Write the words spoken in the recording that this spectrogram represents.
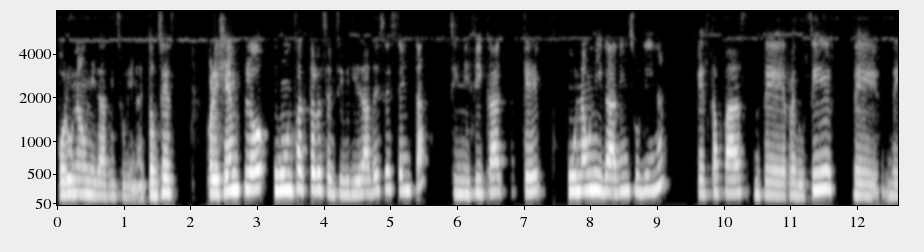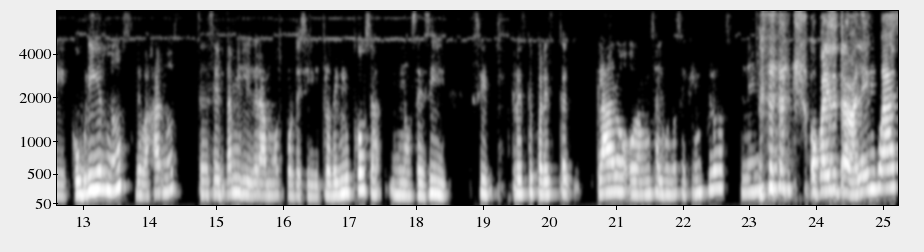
por una unidad de insulina. Entonces, por ejemplo, un factor de sensibilidad de 60 significa que una unidad de insulina es capaz de reducir, de, de cubrirnos, de bajarnos 60 miligramos por decilitro de glucosa. No sé si, si crees que parezca claro o damos algunos ejemplos, Lena? o parece trabalenguas.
